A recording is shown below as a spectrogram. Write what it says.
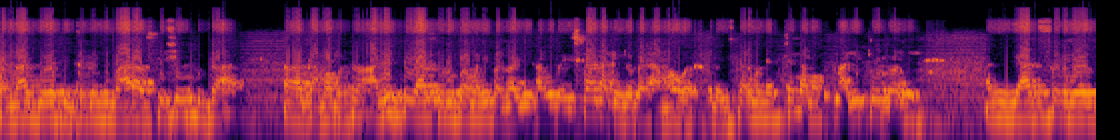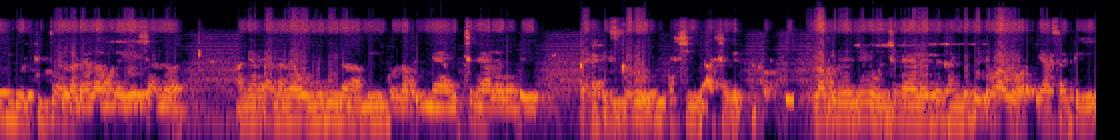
पन्नास दिवस इचलकरंजी बार असोसिएशन सुद्धा कामापासून आलिप्त या स्वरूपामध्ये पन्नास दिवस आम्ही बहिष्कार टाकलेला होता कामावर. बहिष्कार म्हणण्याच्या कामापासून आलिप्त होतो आम्ही. आणि याच सर्व गोष्टीच्या लढ्याला आम्हाला यश आलं. आणि आता नव्या उमेदीनं आम्ही कोल्हापूर न्याय उच्च न्यायालयामध्ये प्रॅक्टिस करू अशी आशा व्यक्त करतो. कोल्हापूर येथे उच्च न्यायालयाचं खंडपीठ व्हावं यासाठी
